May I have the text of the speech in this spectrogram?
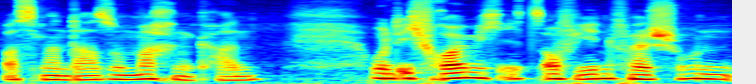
was man da so machen kann. Und ich freue mich jetzt auf jeden Fall schon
